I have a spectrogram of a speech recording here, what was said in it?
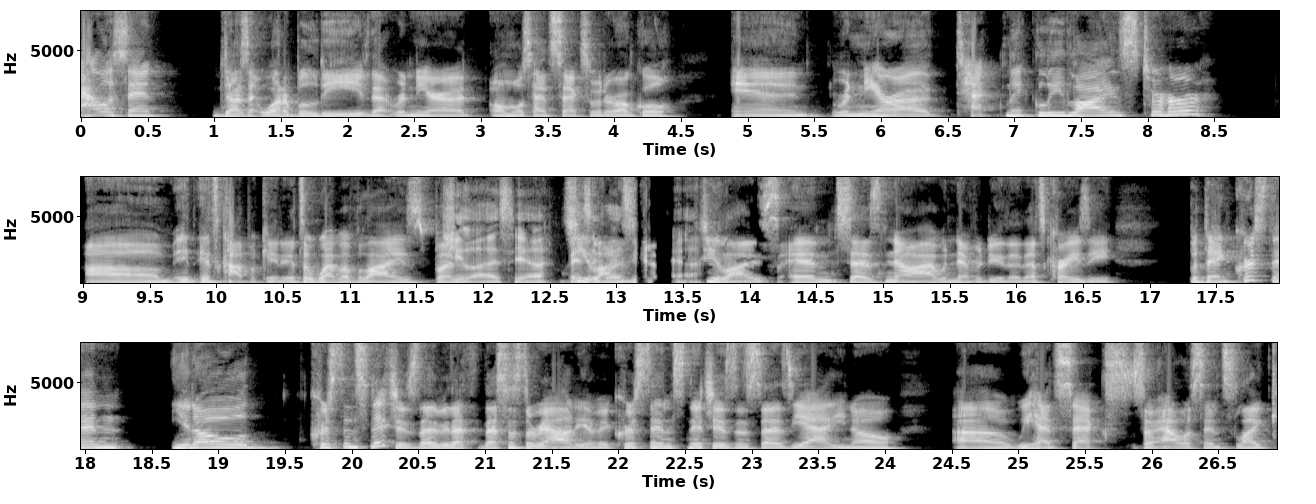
Alicent doesn't want to believe that Rhaenyra almost had sex with her uncle, and Rhaenyra technically lies to her. Um, it- it's complicated. It's a web of lies, but she lies, yeah. she lies. Yeah, Yeah. she lies and says, "No, I would never do that. That's crazy." But then Criston, you know, Criston snitches. I mean, that's that's just the reality of it. Criston snitches and says, "Yeah, you know, uh, we had sex." So Alicent's like,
